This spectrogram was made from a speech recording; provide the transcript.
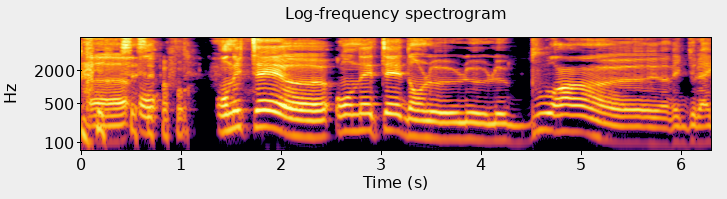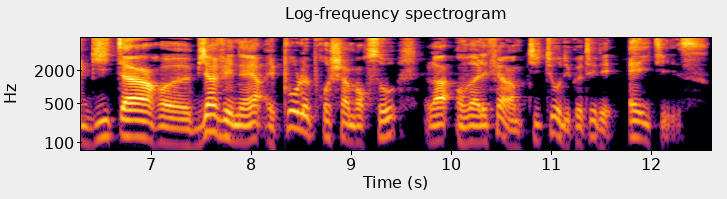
Euh, c'est on, c'est pas faux. On était, euh, on était dans le, le, bourrin euh, avec de la guitare euh, bien vénère. Et pour le prochain morceau, là, on va aller faire un petit tour du côté des 80s.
